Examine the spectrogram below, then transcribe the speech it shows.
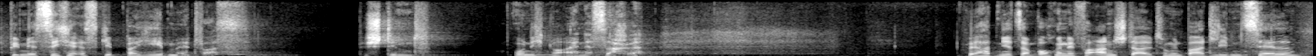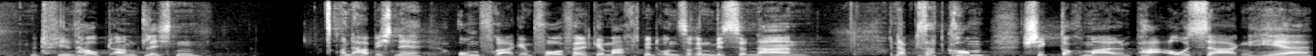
Ich bin mir sicher, es gibt bei jedem etwas. Bestimmt. Und nicht nur eine Sache. Wir hatten jetzt am Wochenende Veranstaltung in Bad Liebenzell mit vielen Hauptamtlichen. Und da habe ich eine Umfrage im Vorfeld gemacht mit unseren Missionaren und habe gesagt, komm, schickt doch mal ein paar Aussagen her,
